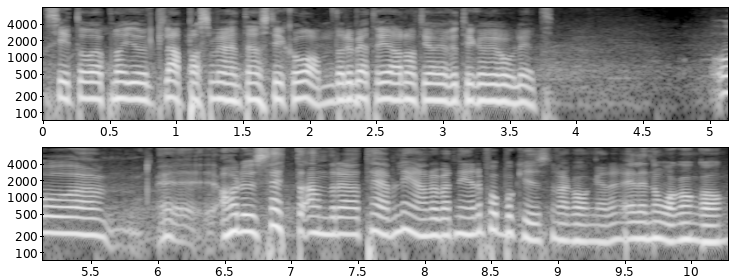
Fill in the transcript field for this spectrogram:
sitter och öppnar julklappar som jag inte ens tycker om. Då är det bättre att göra något jag tycker är roligt. Och, eh, har du sett andra tävlingar? Har du varit nere på Bocuse några gånger eller någon gång?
